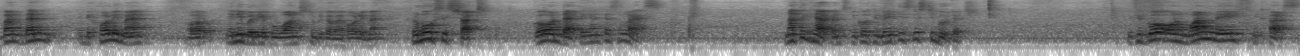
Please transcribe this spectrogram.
But then the holy man, or anybody who wants to become a holy man, removes his shirt, go on that thing and just relax. Nothing happens because the weight is distributed. If you go on one nail, it hurts.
